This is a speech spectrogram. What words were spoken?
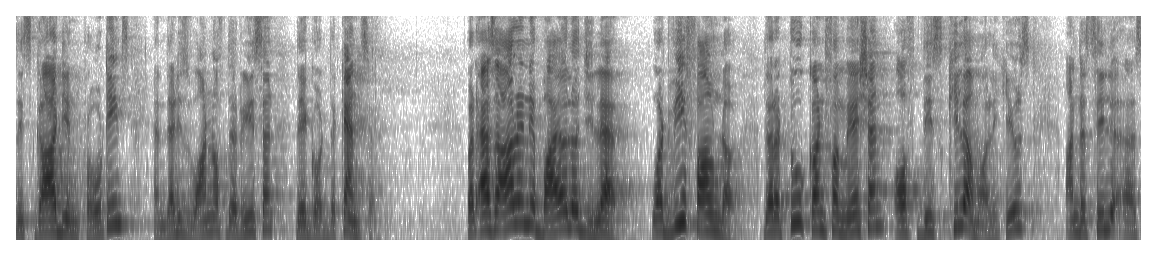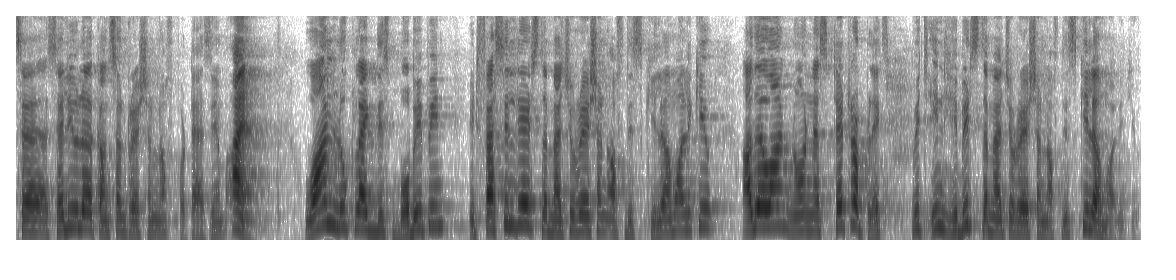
these guardian proteins and that is one of the reasons they got the cancer. But as RNA biology lab, what we found out, there are two conformations of these killer molecules under uh, cellular concentration of potassium ion. One look like this bobby pin, it facilitates the maturation of this killer molecule. Other one known as tetraplex, which inhibits the maturation of this killer molecule.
